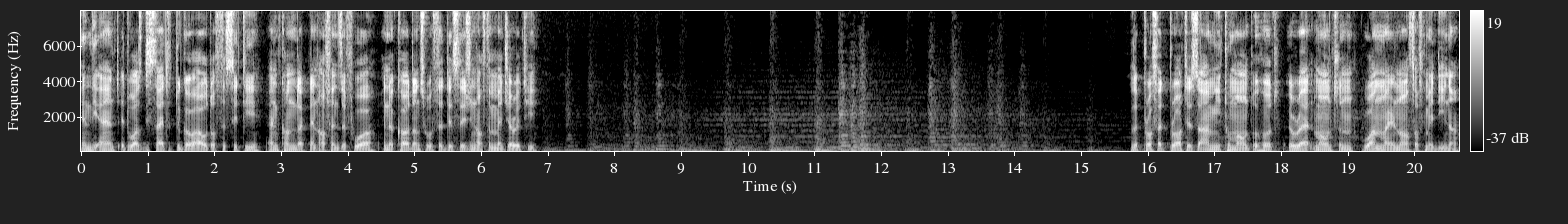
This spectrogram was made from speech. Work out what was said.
in the end it was decided to go out of the city and conduct an offensive war in accordance with the decision of the majority. The Prophet brought his army to Mount Uhud, a red mountain one mile north of Medina.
